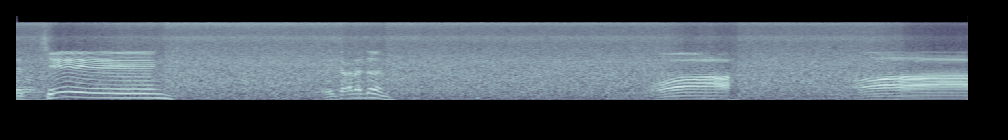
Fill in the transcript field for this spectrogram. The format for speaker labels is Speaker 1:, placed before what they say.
Speaker 1: Kaching! Ready ka na dun. Wow! Ah!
